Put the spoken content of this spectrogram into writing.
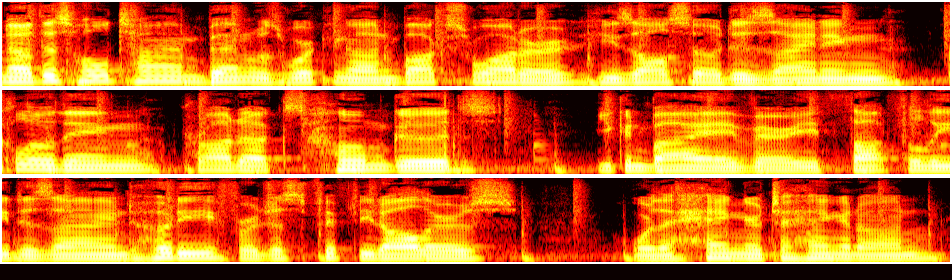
Now, this whole time Ben was working on Box Water, he's also designing clothing, products, home goods. You can buy a very thoughtfully designed hoodie for just $50 or the hanger to hang it on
